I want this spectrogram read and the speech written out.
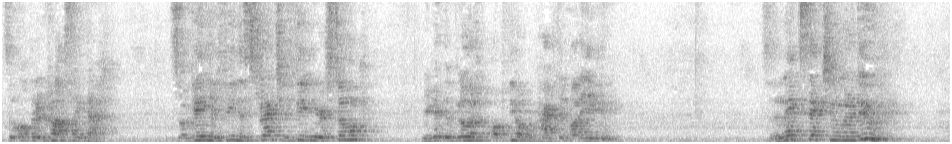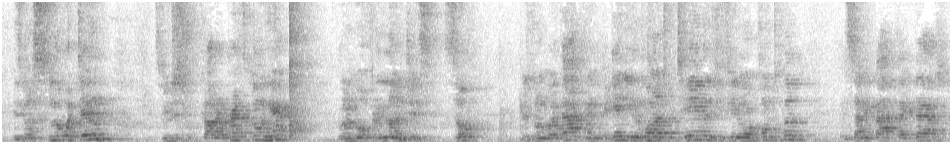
So up and across like that. So again, you'll feel the stretch, you'll feel it in your stomach. You get the blood up the upper part of the body again. So the next section we're going to do is going to slow it down. So we just got our breath going here. We're going to go for lunges. So we're just going to go like that. And again, you can hold onto a table if you feel more comfortable. And standing back like that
